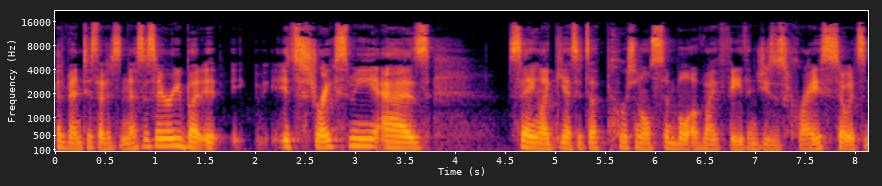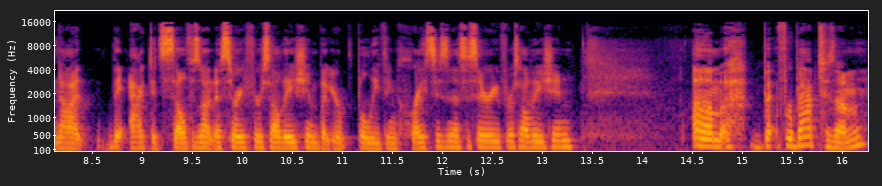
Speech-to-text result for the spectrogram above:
Adventist that it's necessary, but it it strikes me as saying like yes it's a personal symbol of my faith in jesus christ. So it's not the act itself is not necessary for salvation but your belief in christ is necessary for salvation. Um but for baptism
